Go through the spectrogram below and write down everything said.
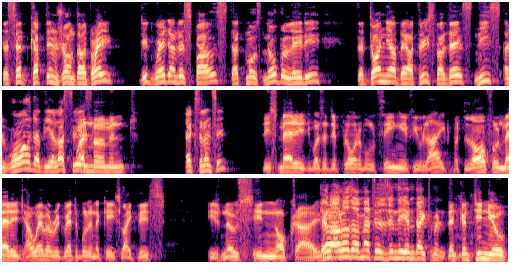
the said Captain Jean d'Albret did wed and espouse that most noble lady, the Dona Beatriz Valdez, niece and ward of the illustrious One moment. Excellency. This marriage was a deplorable thing, if you like, but lawful marriage, however regrettable in a case like this, is no sin nor crime. There are other matters in the indictment. Then continue,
